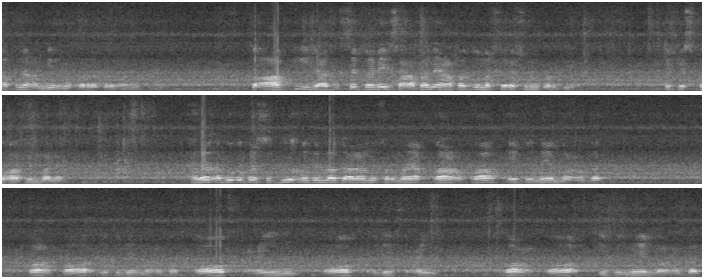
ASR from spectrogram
अपना अमीर मुकर करवाने के लिए तो आपकी इजाज़त से पहले ही साहबा ने आपस में मशवरा शुरू कर दिया कि किसको हाकिम बना। हज़रत अबू बकर सिद्दीक रज़ी तला ने फरमाया का का इबन महाबत का इबन महबत ऑफ़ आइन ऑफ़ अलिफ आइन का इबन महबत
